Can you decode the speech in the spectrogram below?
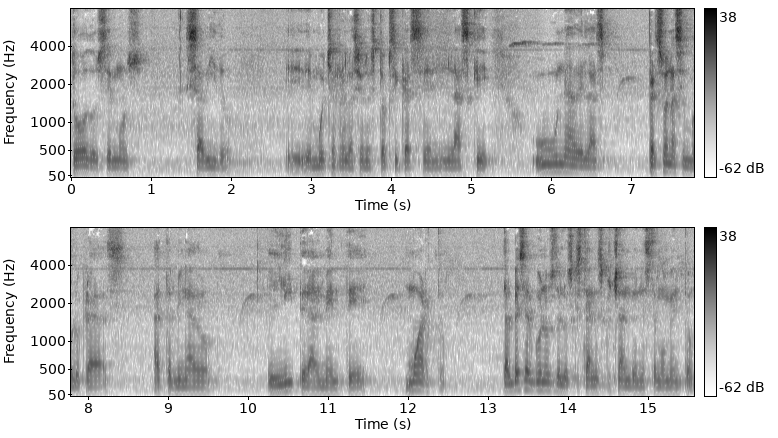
todos hemos sabido de muchas relaciones tóxicas en las que una de las personas involucradas ha terminado literalmente muerto. Tal vez algunos de los que están escuchando en este momento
